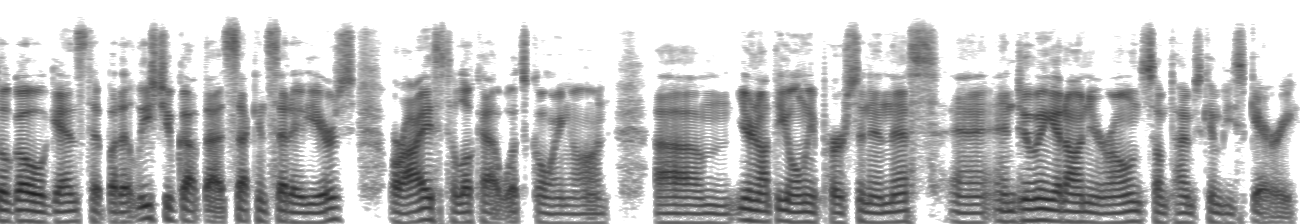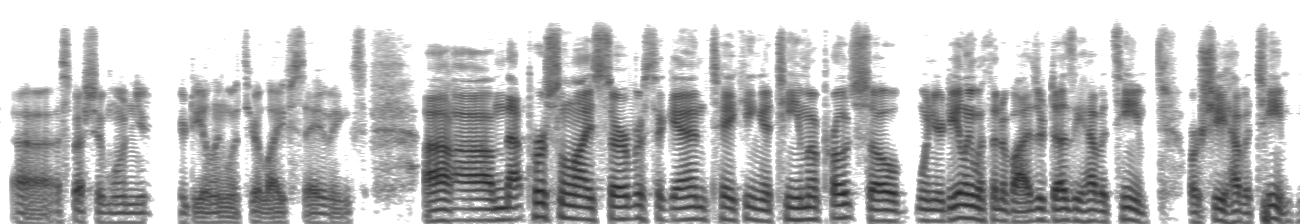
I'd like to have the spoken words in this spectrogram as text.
they'll go against it but at least you've got that second set of ears or eyes to look at what's going on um, you're not the only person in this and, and, doing it on your own sometimes can be scary uh, especially when you you're dealing with your life savings. Um, that personalized service, again, taking a team approach. So when you're dealing with an advisor, does he have a team or she have a team?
